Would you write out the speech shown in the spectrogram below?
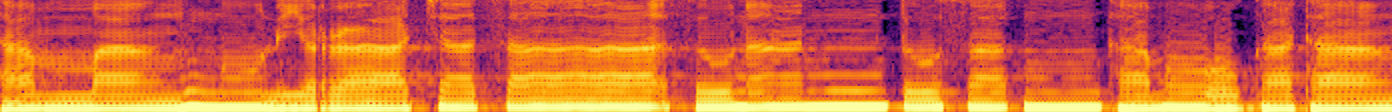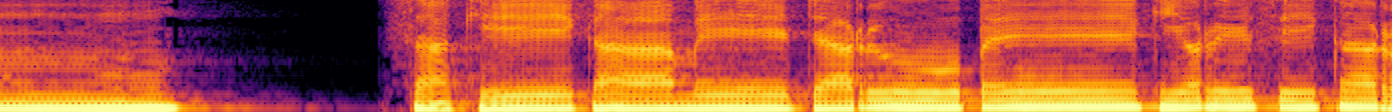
ธรรมังมุนิราชสาสุนันตุสักขโมคทังสักเคกาเมจารูเปคิริสิกร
